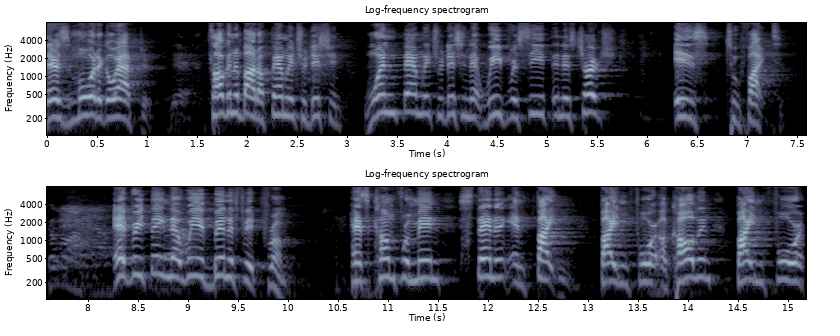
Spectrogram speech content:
There's more to go after. Talking about a family tradition, one family tradition that we've received in this church is to fight. Everything that we have benefited from has come from men standing and fighting, fighting for a calling, fighting for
